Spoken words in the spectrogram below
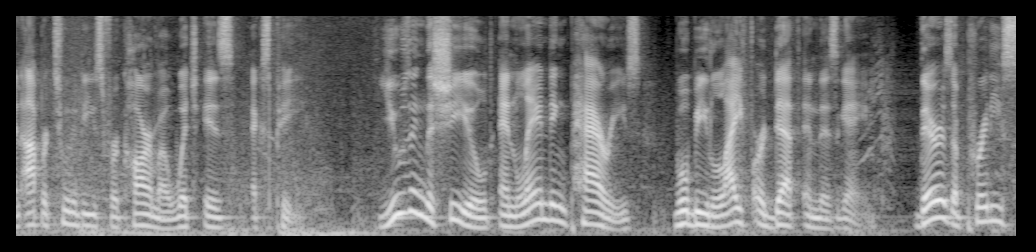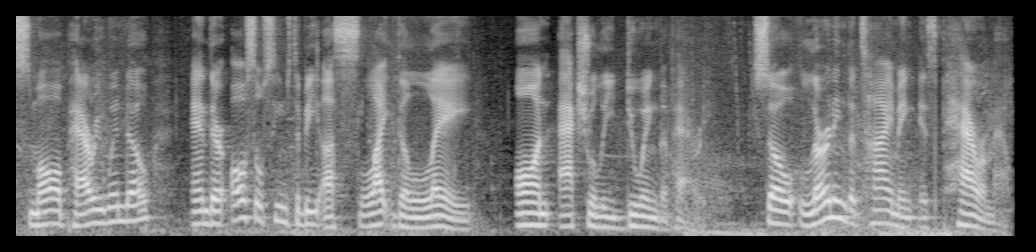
and opportunities for karma, which is XP. Using the shield and landing parries will be life or death in this game. There is a pretty small parry window, and there also seems to be a slight delay on actually doing the parry. So learning the timing is paramount.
